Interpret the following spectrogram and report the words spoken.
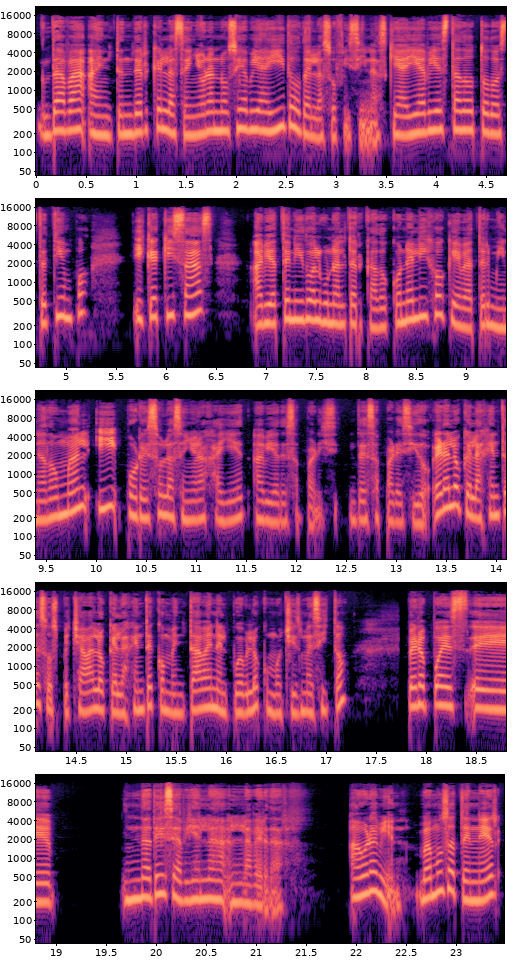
daba a entender que la señora no se había ido de las oficinas, que ahí había estado todo este tiempo y que quizás había tenido algún altercado con el hijo que había terminado mal y por eso la señora Hayet había desaparecido. Era lo que la gente sospechaba, lo que la gente comentaba en el pueblo como chismecito, pero pues eh, nadie sabía la, la verdad. Ahora bien, vamos a tener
